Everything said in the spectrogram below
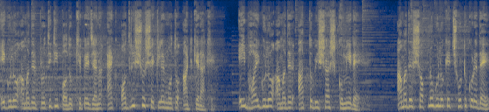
এগুলো আমাদের প্রতিটি পদক্ষেপে যেন এক অদৃশ্য শেকলের মতো আটকে রাখে। এই ভয়গুলো আমাদের আত্মবিশ্বাস কমিয়ে দেয়, আমাদের স্বপ্নগুলোকে ছোট করে দেয়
